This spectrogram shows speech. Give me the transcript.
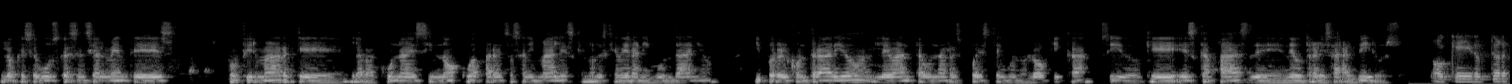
Lo que se busca esencialmente es confirmar que la vacuna es inocua para estos animales, que no les genera ningún daño y por el contrario levanta una respuesta inmunológica que es capaz de neutralizar al virus. Ok, doctor.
